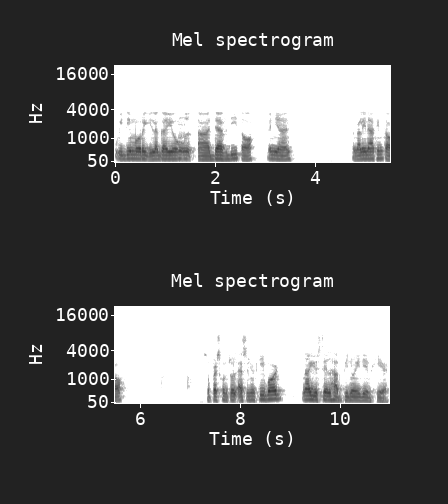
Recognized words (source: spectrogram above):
Pwede mo rin ilagay yung uh, dev dito. Ganyan. Tanggalin natin to. So, press Ctrl S on your keyboard. Now, you still have Pinoy dev here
